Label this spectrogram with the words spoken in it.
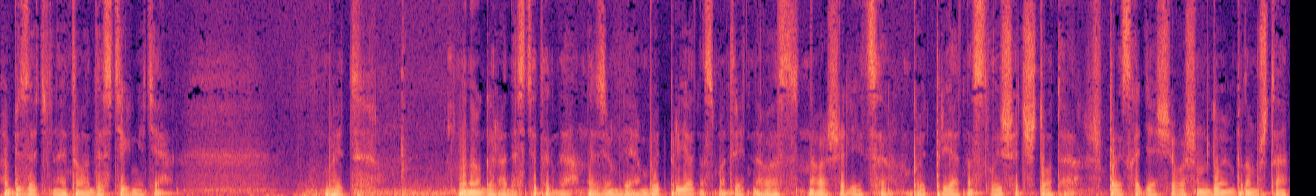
обязательно этого достигнете. Будет много радости тогда на земле. Будет приятно смотреть на вас, на ваши лица. Будет приятно слышать что-то, происходящее в вашем доме, потому что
